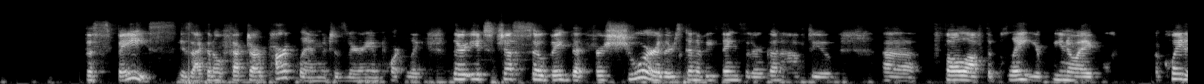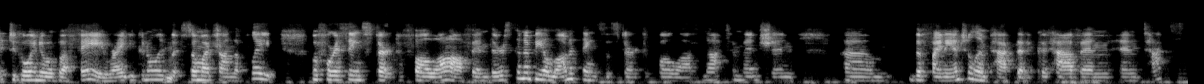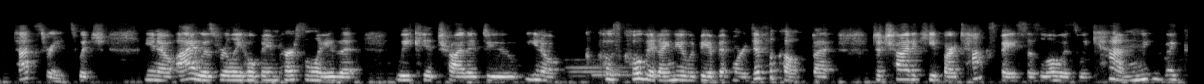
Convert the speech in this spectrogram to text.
the space. Is that going to affect our parkland, which is very important? Like there, it's just so big that for sure there's going to be things that are going to have to uh, fall off the plate. You're, you know, I equate it to going to a buffet, right? You can only put so much on the plate before things start to fall off. And there's going to be a lot of things that start to fall off, not to mention um, the financial impact that it could have and, and tax tax rates, which, you know, I was really hoping personally that we could try to do, you know, post COVID, I knew it would be a bit more difficult, but to try to keep our tax base as low as we can, like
